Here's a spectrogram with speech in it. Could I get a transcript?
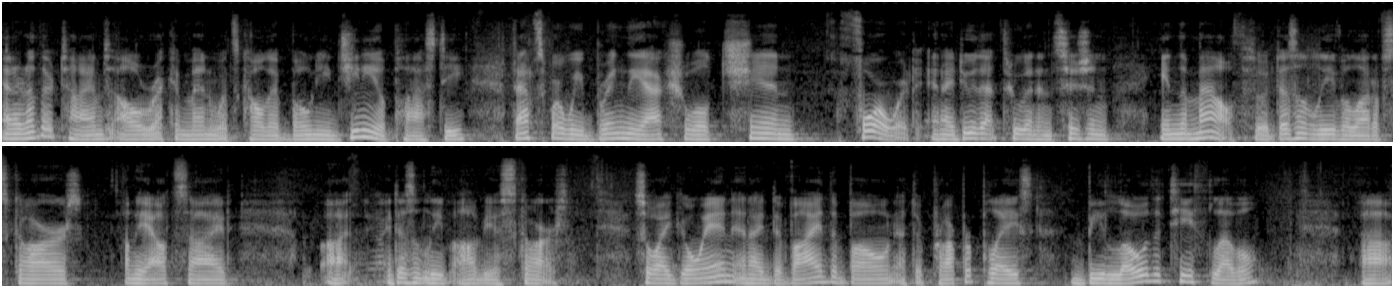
And at other times, I'll recommend what's called a bony genioplasty. That's where we bring the actual chin forward. And I do that through an incision in the mouth. So it doesn't leave a lot of scars on the outside. Uh, it doesn't leave obvious scars. So I go in and I divide the bone at the proper place below the teeth level, uh,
